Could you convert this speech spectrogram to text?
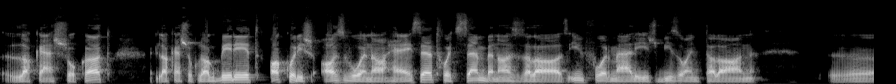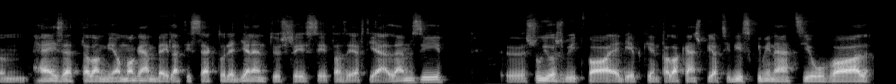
lakásokat, lakások lakbérét, akkor is az volna a helyzet, hogy szemben azzal az informális, bizonytalan ö, helyzettel, ami a magánbejleti szektor egy jelentős részét azért jellemzi, súlyosbítva egyébként a lakáspiaci diszkriminációval,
